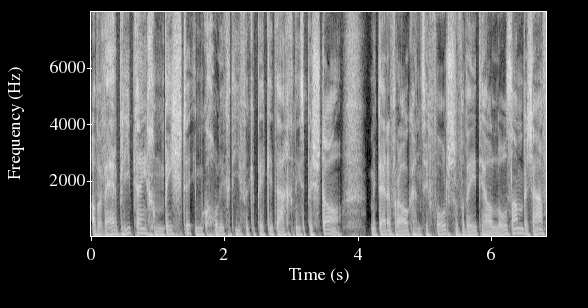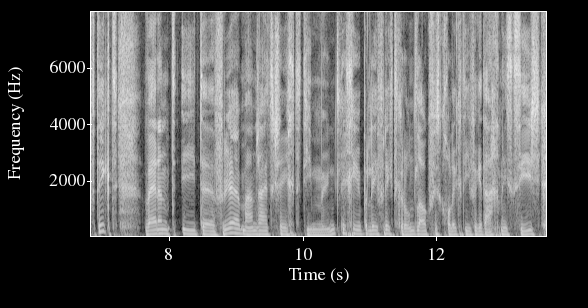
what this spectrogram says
Aber wer bleibt eigentlich am besten im kollektiven Gedächtnis bestehen? Mit dieser Frage haben sich Forscher von der ETH Lausanne beschäftigt. Während in der frühen Menschheitsgeschichte die mündliche Überlieferung die Grundlage für das kollektive Gedächtnis war,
